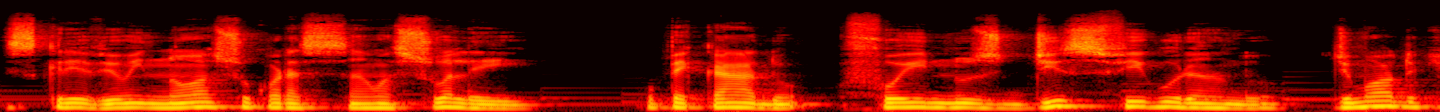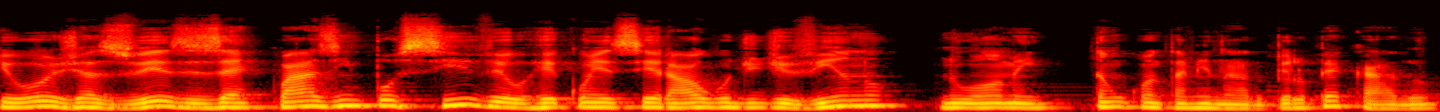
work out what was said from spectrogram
escreveu em nosso coração a sua lei. O pecado foi nos desfigurando, de modo que hoje às vezes é quase impossível reconhecer algo de divino no homem tão contaminado pelo pecado.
